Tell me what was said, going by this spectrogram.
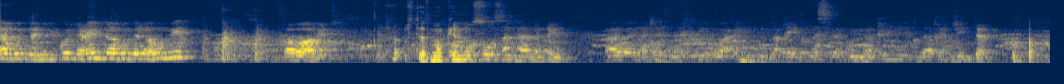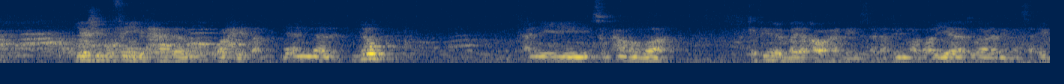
لا بد من كل علم لا بد له من ضوابط. أستاذ ممكن؟ وخصوصا هذا العلم. هذا الإعجاز العلمي هو علم دقيق مسلك دقيق دقيق جدا. يجب فيه الحذر والحيطة لأن لو يعني سبحان الله كثيرا ما يقع هذه المسألة في النظريات وهذه المسائل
